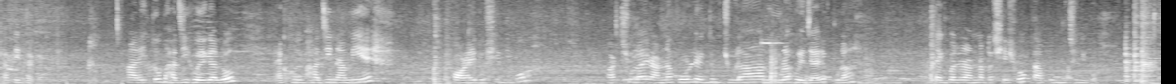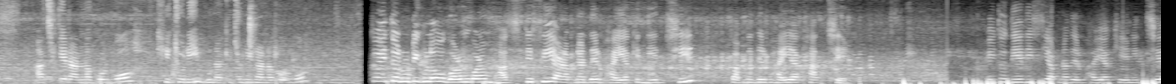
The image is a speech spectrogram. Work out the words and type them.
সাথেই থাকেন। আর এই তো ভাজি হয়ে গেল। এখন ভাজি নামিয়ে কড়াই বসিয়ে দিব। আর চুলায় রান্না করলে একদম চুলা নোংরা হয়ে যায় পুরা। একবারে রান্নাটা শেষ হোক, তারপর মুছে নিব। আজকে রান্না করব খিচুড়ি, ভুনা খিচুড়ি রান্না করব। তো এই তো রুটিগুলো গরম গরম ভাজতেছি, আর আপনাদের ভাইয়াকে দিয়েছি। তো আপনাদের ভাইয়া খাচ্ছে। এই তো দিয়ে দিছি, আপনাদের ভাইয়া খেয়ে নিচ্ছে।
